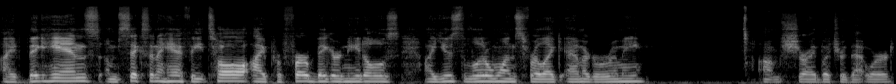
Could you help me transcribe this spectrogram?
I have big hands. I'm six and a half feet tall. I prefer bigger needles. I use the little ones for like amigurumi. I'm sure I butchered that word,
